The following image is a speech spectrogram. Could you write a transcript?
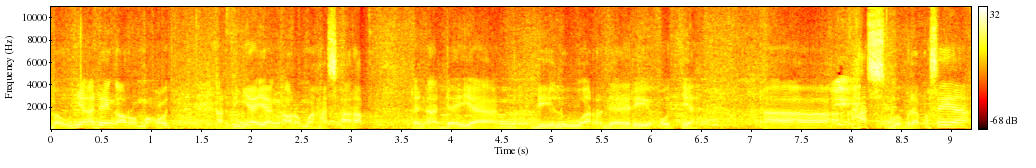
baunya ada yang aroma oud, artinya yang aroma khas Arab dan ada yang di luar dari oud ya. Ah, khas beberapa saya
